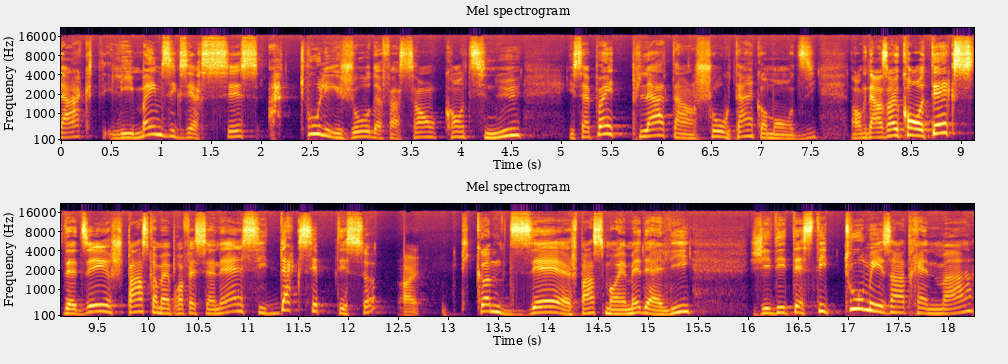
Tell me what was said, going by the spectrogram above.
actes, les mêmes exercices à tous les jours de façon continue et ça peut être plate en chaud temps, comme on dit. Donc, dans un contexte de dire je pense comme un professionnel, c'est d'accepter ça. Puis comme disait, je pense, Mohamed Ali, j'ai détesté tous mes entraînements,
